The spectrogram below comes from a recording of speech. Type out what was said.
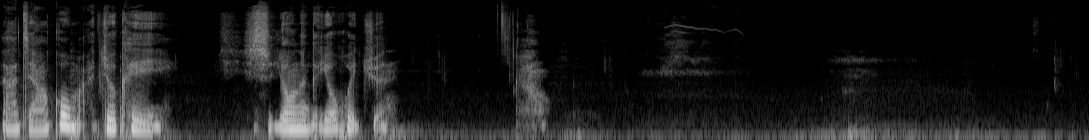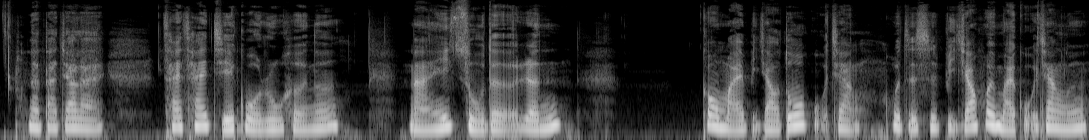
那只要购买就可以使用那个优惠券。那大家来猜猜结果如何呢？哪一组的人购买比较多果酱，或者是比较会买果酱呢？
